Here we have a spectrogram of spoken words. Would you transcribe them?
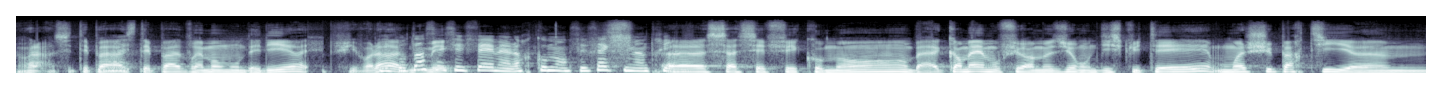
voilà c'était pas c'était pas vraiment mon délire. Et puis voilà mais pourtant ça s'est fait mais alors comment? C'est ça qui m'intrigue. Euh, ça s'est fait comment? Bah quand même au fur et à mesure on discutait. Moi je suis parti euh,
